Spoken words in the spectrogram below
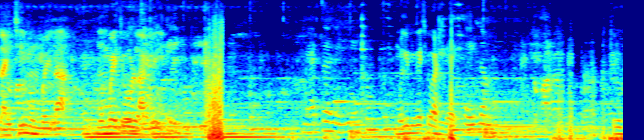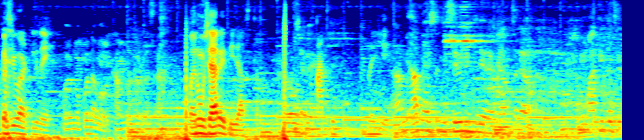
जायची मुंबईला. मुंबईची ओढ लागली. मुलगी कशी वाटली आहे एकदम. तुला कशी वाटली ते? नको ना भाऊ थांब ना थोडासा. पण हुशार आहे ती जास्त. आणि तू नाहीये. आम्ही आम्ही असं सिव्हिल इंजिनियर आहे आम्ही आमचं काय होणार? आम्ही मातीतच आहे.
